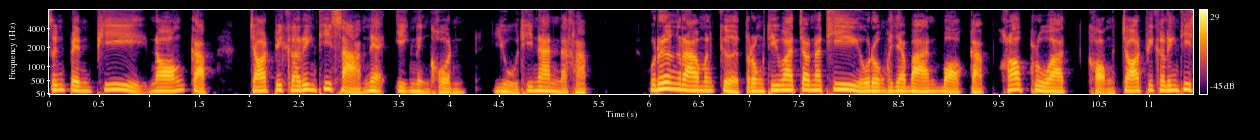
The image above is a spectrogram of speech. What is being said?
ซึ่งเป็นพี่น้องกับจอร์จ พิคเคอริงที่3เนี่ยอีกหนึ่งคนอยู่ที่นั่นนะครับ เรื่องราวมันเกิดตรงที่ว่าเจ้าหน้าที่โรงพยาบาลบอกกับครอบครัวของจอร์จ พิคเคอริงที่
